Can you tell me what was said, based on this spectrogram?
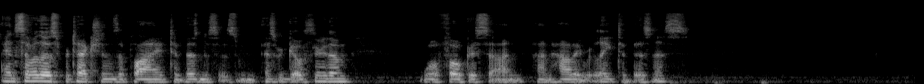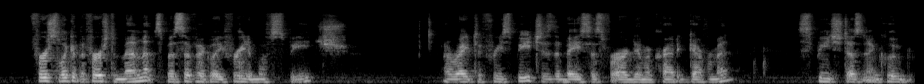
and some of those protections apply to businesses. And as we go through them, we'll focus on, on how they relate to business. First, look at the First Amendment, specifically freedom of speech. A right to free speech is the basis for our democratic government. Speech doesn't include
